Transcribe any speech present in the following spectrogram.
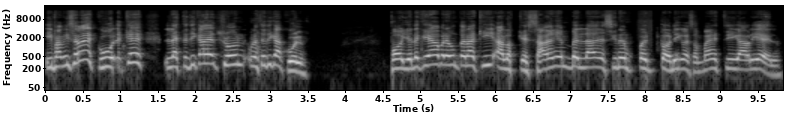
y para mí se ve cool. Es que la estética de Tron, una estética cool. Pues yo le quería preguntar aquí a los que saben en verdad de cine en Puerto Rico, que son Vanesti y Gabriel,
